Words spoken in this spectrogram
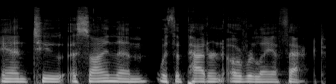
and to assign them with the pattern overlay effect.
